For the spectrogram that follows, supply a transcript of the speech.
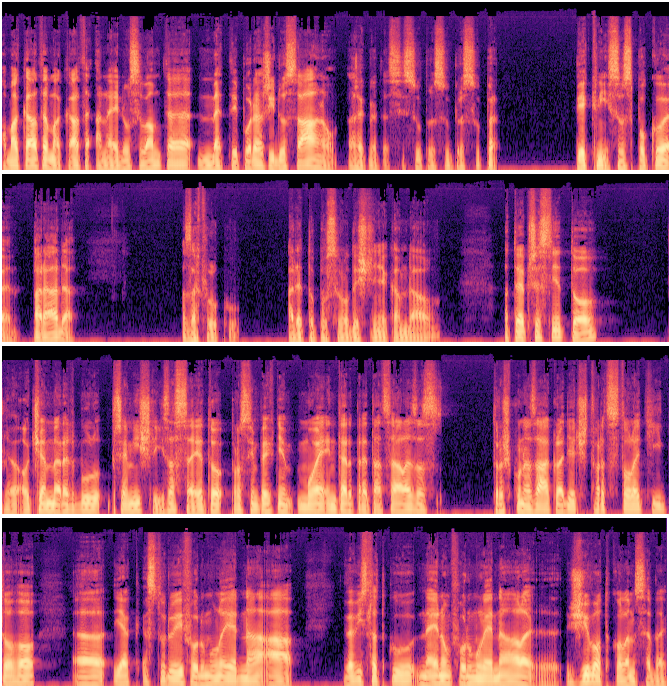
A makáte, makáte a najednou se vám té mety podaří dosáhnout. A řeknete si super, super, super. Pěkný, jsem spokojen, paráda. A za chvilku. A jde to posunout ještě někam dál? A to je přesně to, o čem Red Bull přemýšlí. Zase je to, prosím pěkně, moje interpretace, ale zase trošku na základě čtvrt století toho, eh, jak studuji Formule 1 a ve výsledku nejenom Formule 1, ale eh, život kolem sebe,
